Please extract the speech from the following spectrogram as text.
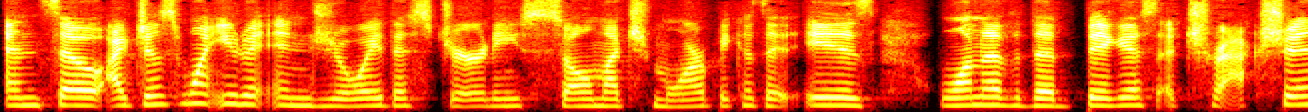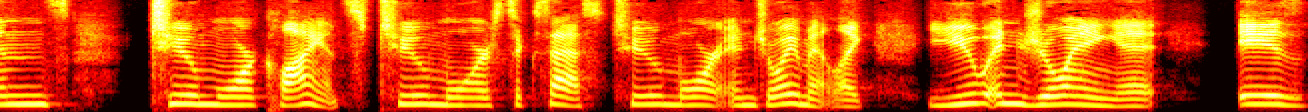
And so I just want you to enjoy this journey so much more because it is one of the biggest attractions to more clients, to more success, to more enjoyment. Like you enjoying it is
